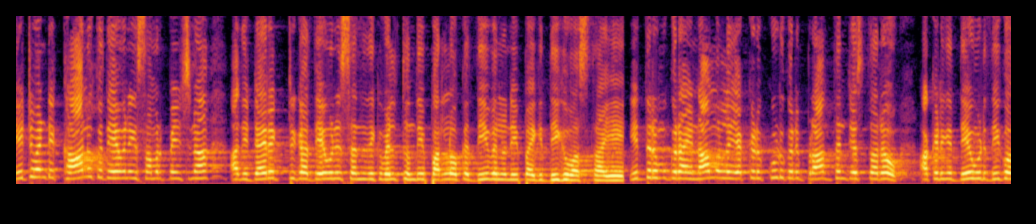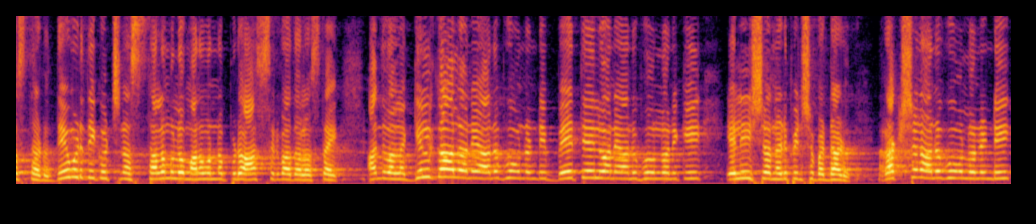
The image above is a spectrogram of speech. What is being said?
ఎటువంటి కానుక దేవునికి సమర్పించినా అది డైరెక్ట్గా దేవుని సన్నిధికి వెళ్తుంది పరలోక దీవెనలు నీపైకి దిగి వస్తాయి. ఇద్దరు ముగ్గురు ఆయన నామంలో ఎక్కడ కూడుకొని ప్రార్థన చేస్తారో అక్కడికి దేవుడు దిగొస్తాడు దేవుడు దిగి వచ్చిన స్థలములో మనం ఉన్నప్పుడు ఆశీర్వాదాలు వస్తాయి. అందువల్ల గిల్గాల్ అనే అనుభవం నుండి బేతేలు అనే అనుభవంలోనికి ఎలీషా నడిపించబడ్డాడు. రక్షణ అనుభవంలో నుండి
